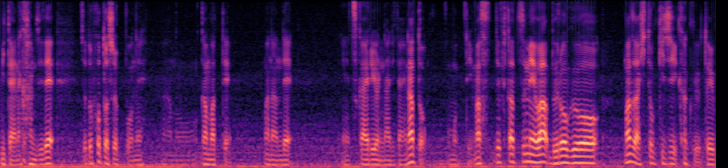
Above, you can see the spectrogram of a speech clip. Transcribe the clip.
みたいな感じでちょっと Photoshop をね、あのー、頑張って学んで、えー、使えるようになりたいなと思っています。で2つ目はブログをまずは一記事書くという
